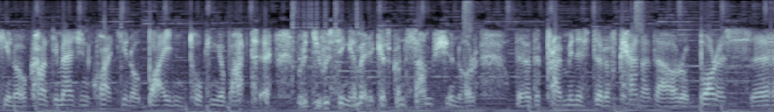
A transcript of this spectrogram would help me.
you know, can't imagine quite, you know, Biden talking about uh, reducing America's consumption or the, the Prime Minister of Canada or Boris uh,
